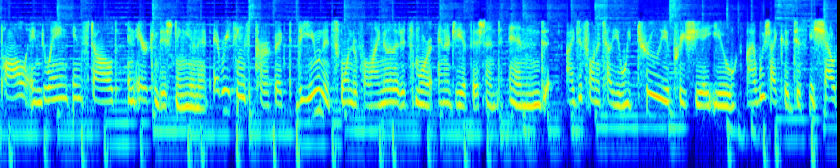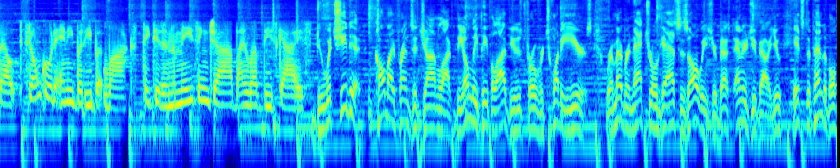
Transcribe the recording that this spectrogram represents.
Paul and Dwayne, installed an air conditioning unit. Everything's perfect. The unit's wonderful. I know that it's more energy efficient, and I just want to tell you, we truly appreciate you. I wish I could just shout out, don't go to anybody but Locke. They did an amazing job. I love these guys. Do what she did. Call my friends at John Locke, the only people I've used for over 20 years. Remember, natural gas is always your best energy value. It's dependable.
